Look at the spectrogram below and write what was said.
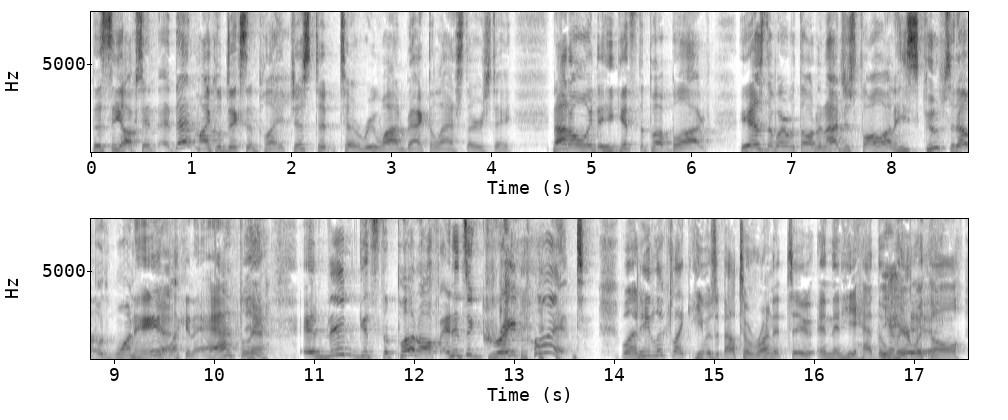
the Seahawks and that Michael Dickson play. Just to to rewind back to last Thursday. Not only did he gets the punt blocked, he has the wherewithal to not just fall on it. He scoops it up with one hand Yeah. like an athlete, Yeah. and then gets the punt off, and it's a great punt. Well, and he looked like he was about to run it too, and then he had the Yeah, wherewithal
